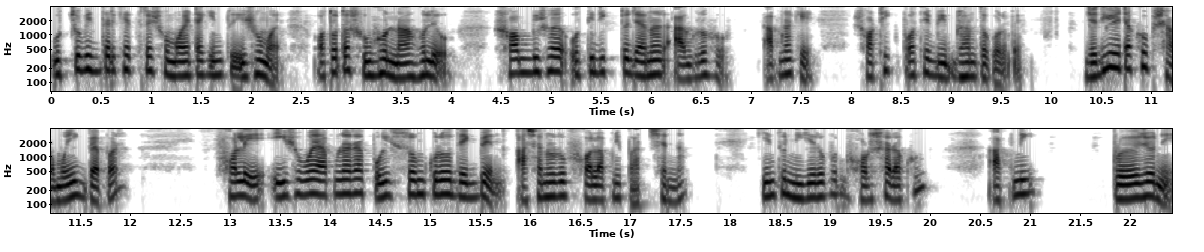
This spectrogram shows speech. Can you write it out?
উচ্চবিদ্যার ক্ষেত্রে সময়টা কিন্তু এই সময় অতটা শুভ না হলেও সব বিষয়ে অতিরিক্ত জানার আগ্রহ আপনাকে সঠিক পথে বিভ্রান্ত করবে। যদিও এটা খুব সাময়িক ব্যাপার, ফলে এই সময় আপনারা পরিশ্রম করেও দেখবেন আশানুরূপ ফল আপনি পাচ্ছেন না। কিন্তু নিজের ওপর ভরসা রাখুন, আপনি প্রয়োজনে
